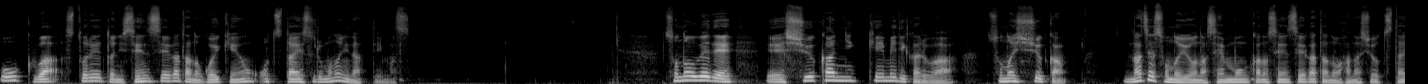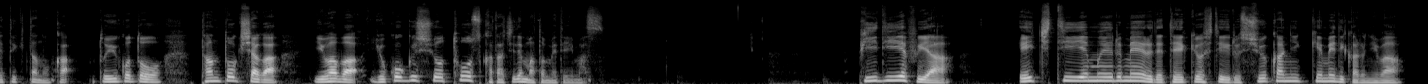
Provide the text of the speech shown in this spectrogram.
多くはストレートに先生方のご意見をお伝えするものになっています。その上で、えー、週刊日経メディカルはその1週間なぜそのような専門家の先生方のお話を伝えてきたのかということを担当記者がいわば横串を通す形でまとめています。PDF や HTML メールで提供している週刊日経メディカルには、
